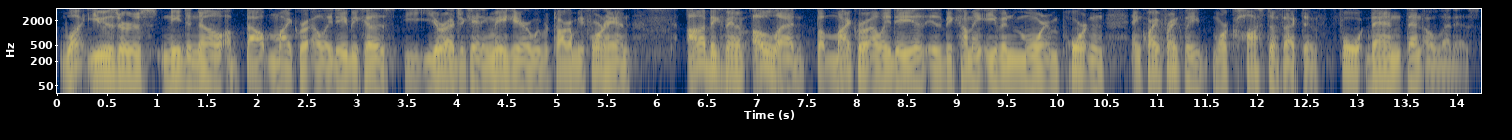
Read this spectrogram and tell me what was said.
what users need to know about micro LED because you're educating me here. We were talking beforehand I'm a big fan of OLED, but micro LED is, is becoming even more important and, quite frankly, more cost effective for than than OLED is.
